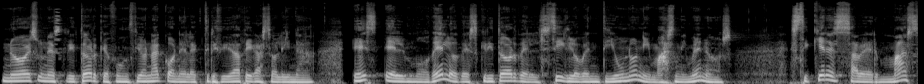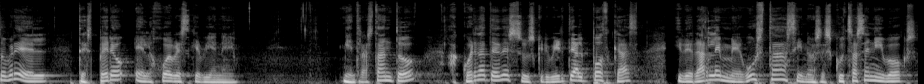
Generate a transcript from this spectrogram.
no es un escritor que funciona con electricidad y gasolina. Es el modelo de escritor del siglo XXI, ni más ni menos. Si quieres saber más sobre él, te espero el jueves que viene. Mientras tanto, acuérdate de suscribirte al podcast y de darle me gusta si nos escuchas en iVoox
